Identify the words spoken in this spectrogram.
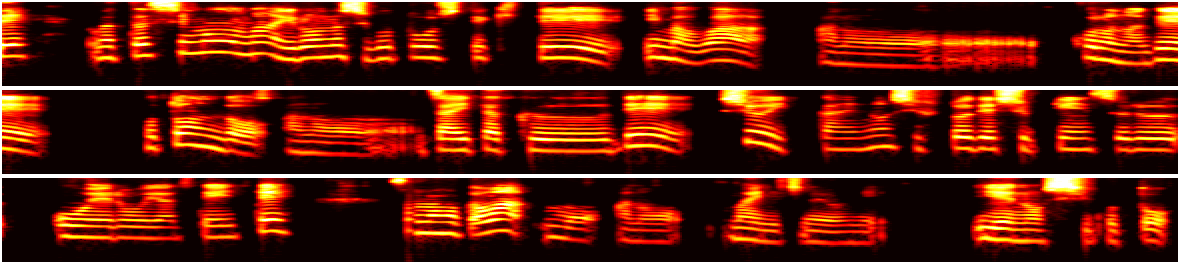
で、私もまあいろんな仕事をしてきて、今は、あのー、コロナでほとんど、あのー、在宅で週1回のシフトで出勤する OL をやっていて、その他はもう、あの、毎日のように家の仕事、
